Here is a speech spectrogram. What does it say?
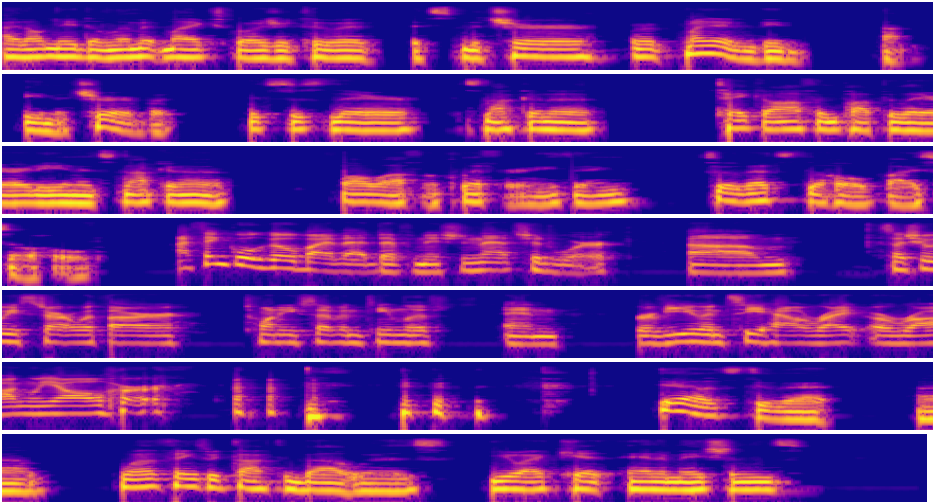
I don't need to limit my exposure to it. It's mature, or it might even be not be mature, but it's just there. It's not going to take off in popularity and it's not going to fall off a cliff or anything. So that's the whole buy, sell, hold. I think we'll go by that definition. That should work. Um so should we start with our 2017 list and review and see how right or wrong we all were? Yeah, let's do that. Um, one of the things we talked about was UI kit animations.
